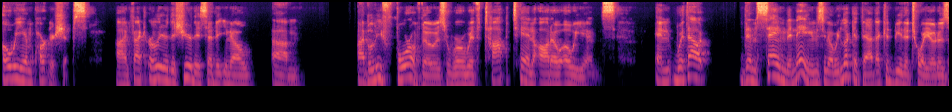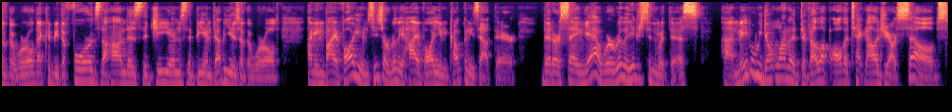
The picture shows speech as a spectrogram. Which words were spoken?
OEM partnerships. Uh, in fact, earlier this year they said that you know um, I believe four of those were with top ten auto OEMs, and without them saying the names, you know, we look at that. That could be the Toyotas of the world. That could be the Fords, the Hondas, the GMs, the BMWs of the world. I mean, by volumes, these are really high volume companies out there that are saying, yeah, we're really interested in with this uh, maybe we don't want to develop all the technology ourselves.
